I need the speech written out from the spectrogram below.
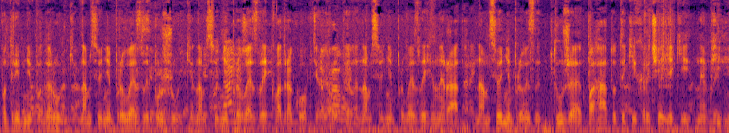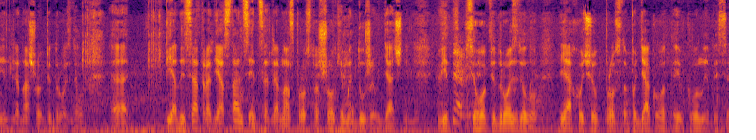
потрібні подарунки. Нам сьогодні привезли буржуйки, нам сьогодні привезли квадрокоптери, крутили, нам сьогодні привезли генератори. Нам сьогодні привезли дуже багато таких речей, які необхідні для нашого підрозділу. Е, 50 радіостанцій це для нас просто шок, і ми дуже вдячні. Від всього підрозділу я хочу просто подякувати і вклонитися.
